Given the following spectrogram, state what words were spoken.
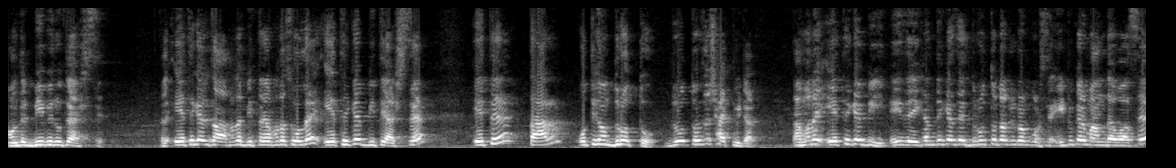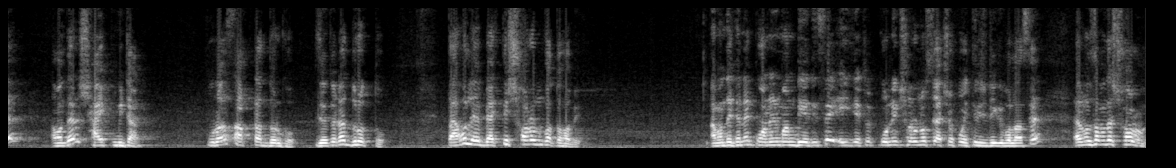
আমাদের বি বিন্দুতে আসছে। তাহলে এ থেকে আমাদের বৃত্তাকার পথে চললে এ থেকে বিতে আসছে। এতে তার অতিক্রম দূরত্ব দূরত্ব হচ্ছে ষাট মিটার। তার মানে এ থেকে বি এই যে এখান থেকে যে দূরত্বটা অতিক্রম করছে, এইটুকের মান দেওয়া আছে আমাদের ষাট মিটার। পুরো চাপটার দৈর্ঘ্য, যেহেতু এটা দূরত্ব। তাহলে ব্যক্তির স্মরণ কত হবে? আমাদের এখানে কণের মান দিয়ে দিছে, এই যে একটা কণিক স্মরণ হচ্ছে একশো পঁয়ত্রিশ ডিগ্রি বলা আছে। এবং হচ্ছে আমাদের স্মরণ।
